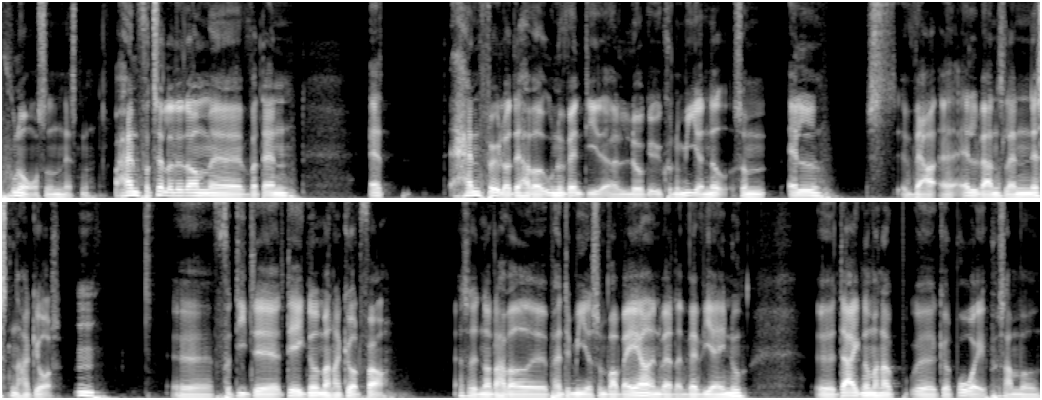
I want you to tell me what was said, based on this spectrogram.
100 år siden næsten. Og han fortæller lidt om, øh, hvordan at han føler, det har været unødvendigt at lukke økonomier ned, som alle, ver, alle verdens lande næsten har gjort. Mm. Øh, fordi det, det er ikke noget, man har gjort før. Altså, når der har været øh, pandemier, som var værre, end hvad, hvad vi er i nu. Øh, der er ikke noget, man har øh, gjort brug af på samme måde.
